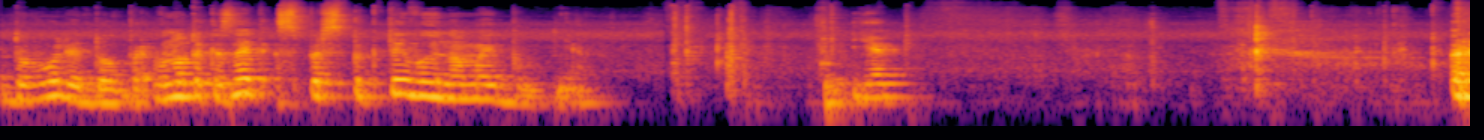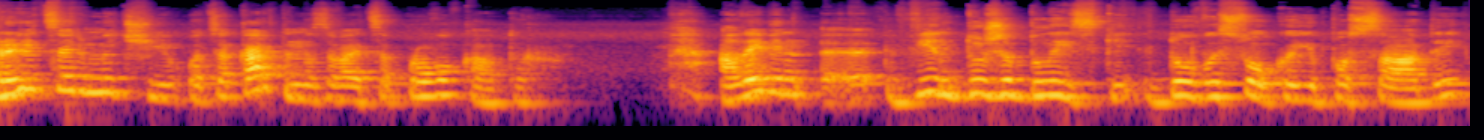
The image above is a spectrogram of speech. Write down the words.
доволі добре. Воно таке, знаєте, з перспективою на майбутнє. Є. Рицарь мечів. Оця карта називається провокатор. Але він, е, він дуже близький до високої посади,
